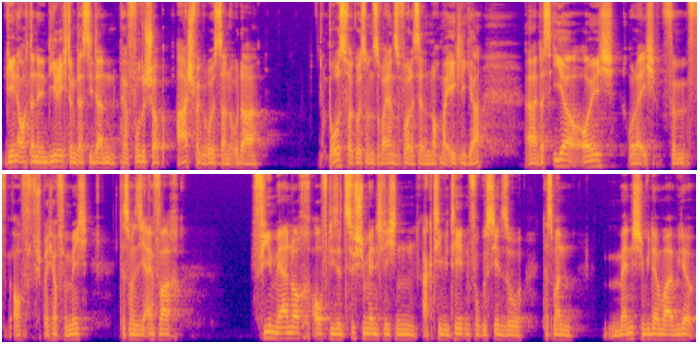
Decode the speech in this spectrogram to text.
gehen auch dann in die Richtung, dass die dann per Photoshop Arsch vergrößern oder Brust vergrößern und so weiter und so fort. Das ist ja dann nochmal ekliger. Äh, dass ihr euch, oder ich für, auch, spreche auch für mich, dass man sich einfach viel mehr noch auf diese zwischenmenschlichen Aktivitäten fokussiert, so dass man Menschen wieder mal wieder,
